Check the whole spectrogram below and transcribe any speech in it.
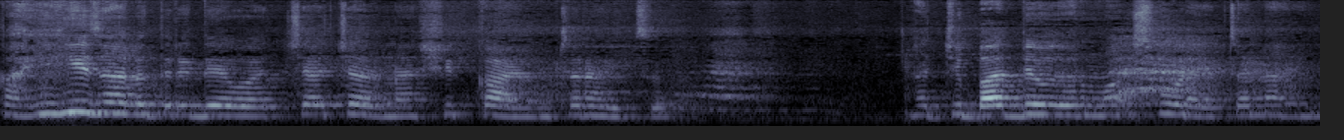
काहीही झालं तरी देवाच्या चरणाशी कायमचं राहायचं. अजिबात देवधर्म सोडायचा नाही.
